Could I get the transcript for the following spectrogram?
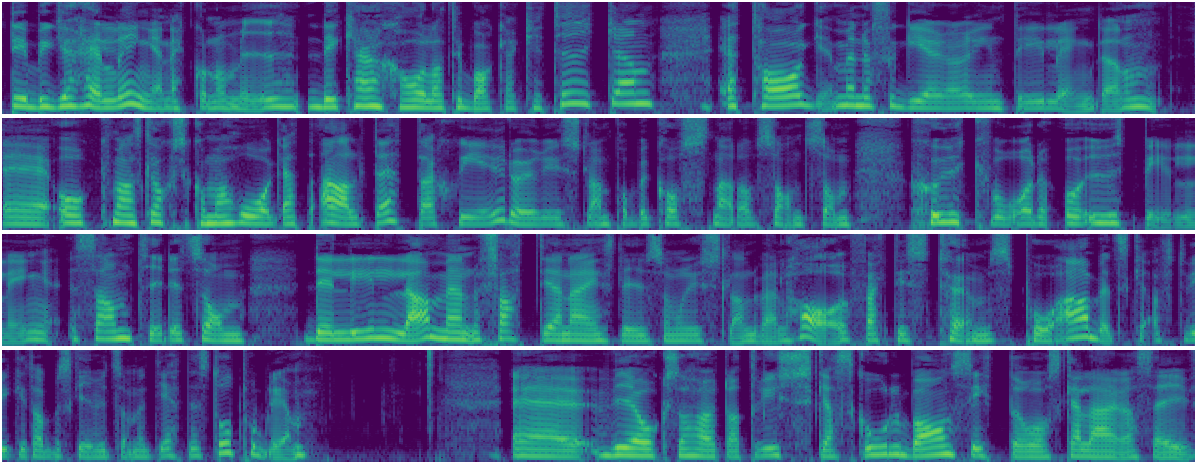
Det bygger heller ingen ekonomi. Det kanske håller tillbaka kritiken ett tag, men det fungerar inte i längden. Eh, och man ska också komma ihåg att allt detta sker ju då i Ryssland på bekostnad av sånt som sjukvård och utbildning, samtidigt som det lilla men fattiga näringsliv som Ryssland väl har faktiskt töms på arbetskraft, vilket har beskrivits som ett jättestort problem. Eh, vi har också hört att ryska skolbarn sitter och ska lära sig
